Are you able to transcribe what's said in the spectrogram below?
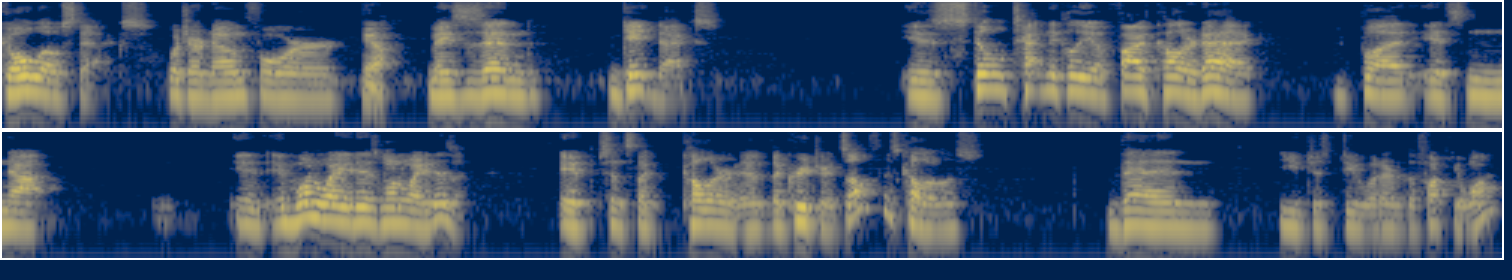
Golos decks, which are known for Yeah. Maze's End gate decks, is still technically a five color deck, but it's not. In, in one way, it is. One way, it isn't. If since the color, the creature itself is colorless, then you just do whatever the fuck you want.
